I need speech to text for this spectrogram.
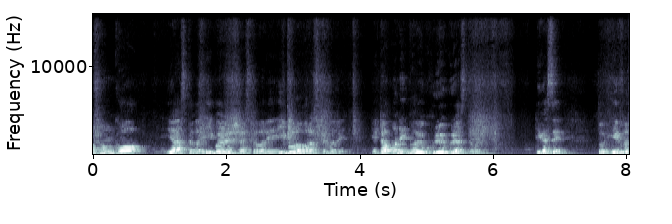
অসংখ্য ইয়ে আসতে পারে, এই পয়েন্ট আসতে পারে, এই বরাবর আসতে পারে, এটা অনেকভাবে ঘুরে ঘুরে আসতে পারে। ঠিক আছে? তো এগুলো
